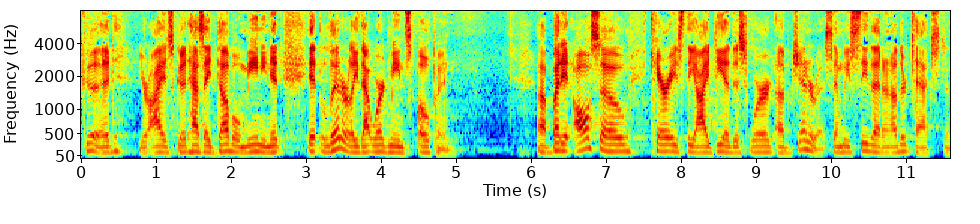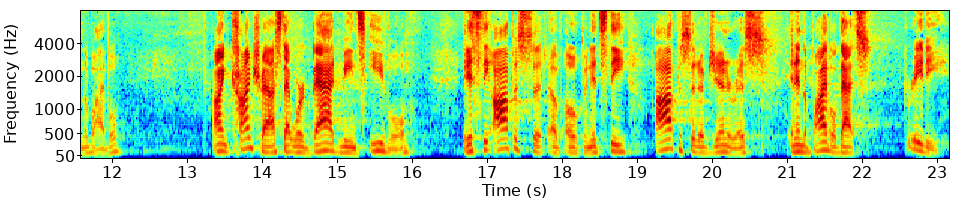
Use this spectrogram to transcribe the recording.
good, your eye is good, has a double meaning. It, it literally, that word means open. Uh, but it also carries the idea, this word of generous. And we see that in other texts in the Bible. On contrast, that word bad means evil. It's the opposite of open, it's the opposite of generous. And in the Bible, that's greedy.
